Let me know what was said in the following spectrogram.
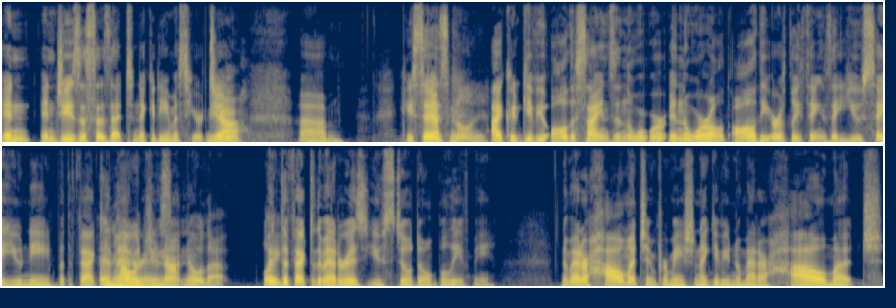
And and Jesus says that to Nicodemus here too. Yeah. Um, he says, Definitely. I could give you all the signs in the wor- in the world, all the earthly things that you say you need, but the fact and of And the how matter would you is, not know that? but the fact of the matter is, you still don't believe me. No matter how much information I give you, no matter how much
